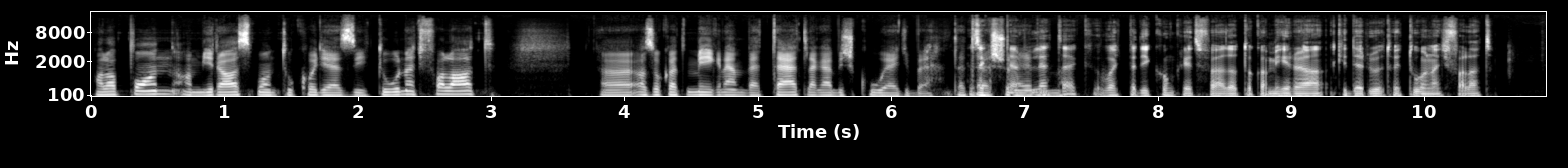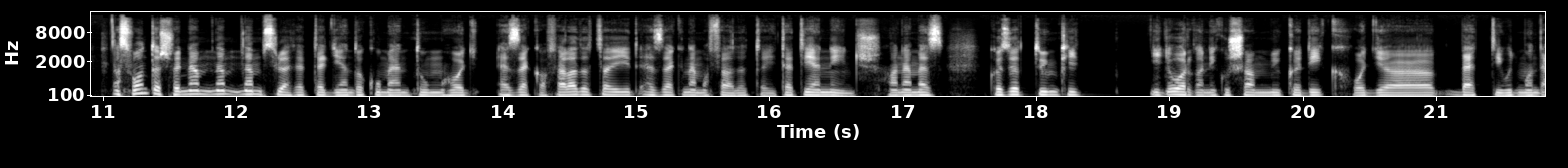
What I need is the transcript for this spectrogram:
alapon, amire azt mondtuk, hogy ez így túl nagy falat, azokat még nem vett át, legalábbis Q1-be. Tehát Ezek területek, vagy pedig konkrét feladatok, amire kiderült, hogy túl nagy falat? Az fontos, hogy nem, nem, nem született egy ilyen dokumentum, hogy ezek a feladataid, ezek nem a feladataid. Tehát ilyen nincs, hanem ez közöttünk így így organikusan működik, hogy Betty úgymond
